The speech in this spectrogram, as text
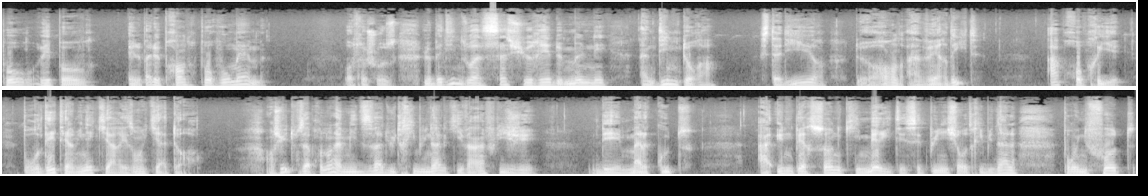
pour les pauvres et ne pas le prendre pour vous-même. Autre chose, le Bedin doit s'assurer de mener un din Torah, c'est-à-dire de rendre un verdict approprié pour déterminer qui a raison et qui a tort. Ensuite, nous apprenons la mitzvah du tribunal qui va infliger des malcoutes à une personne qui méritait cette punition au tribunal pour une faute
